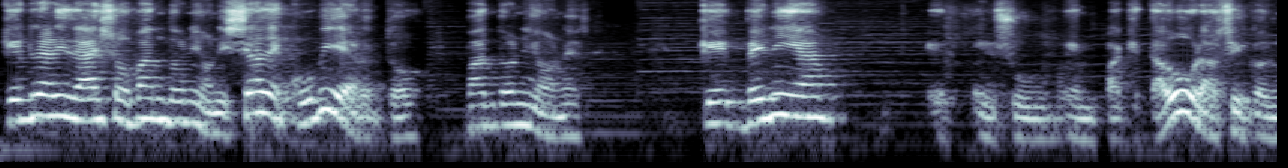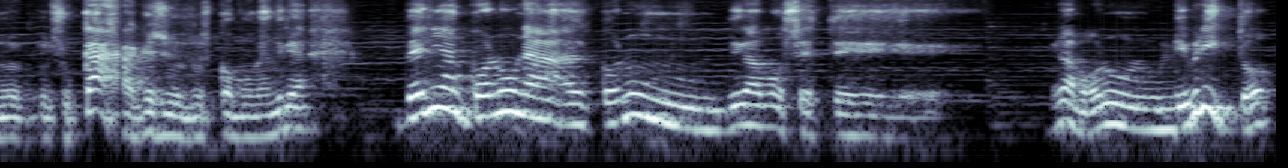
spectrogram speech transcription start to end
que en realidad esos bandoneones, se ha descubierto bandoneones que venían en su empaquetadura, así, en su caja, que es como vendría, venían con una, con un, digamos, este, con un, librito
